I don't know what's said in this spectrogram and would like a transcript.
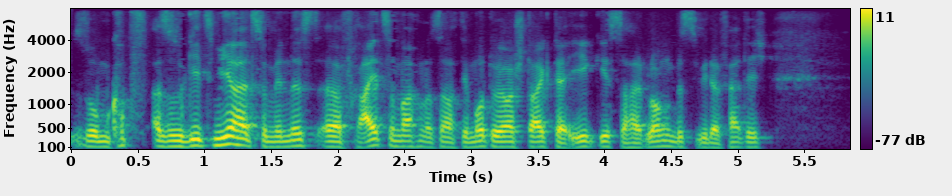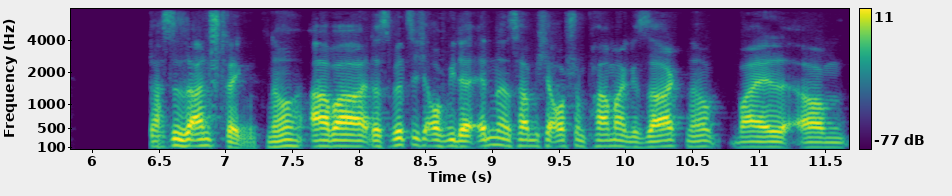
so im Kopf, also so geht es mir halt zumindest, äh, frei zu machen und nach dem Motto, ja, steigt der eh, gehst du halt long, bist du wieder fertig. Das ist anstrengend, ne? Aber das wird sich auch wieder ändern, das habe ich ja auch schon ein paar Mal gesagt, ne? Weil ähm,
